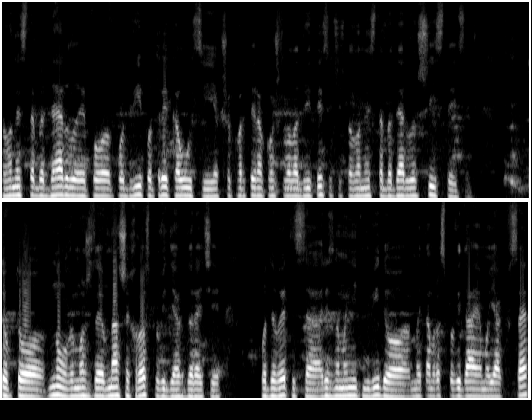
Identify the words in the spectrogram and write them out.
то вони з тебе дерли по, по дві, по три кауції. Якщо квартира коштувала дві тисячі, то вони з тебе дерли шість тисяч. Тобто, ну, ви можете в наших розповідях, до речі, подивитися різноманітні відео. Ми там розповідаємо, як все.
